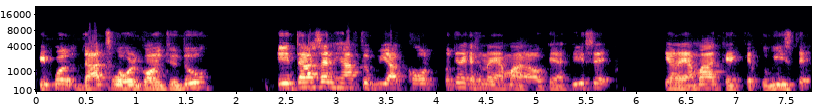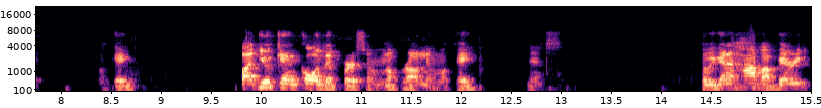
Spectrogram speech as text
People, that's what we're going to do. It doesn't have to be a call, no tiene que ser una llamada, okay? Aquí dice que una llamada que, que tuviste, okay? But you can call the person, no problem, okay? Yes. So we're gonna have a very,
